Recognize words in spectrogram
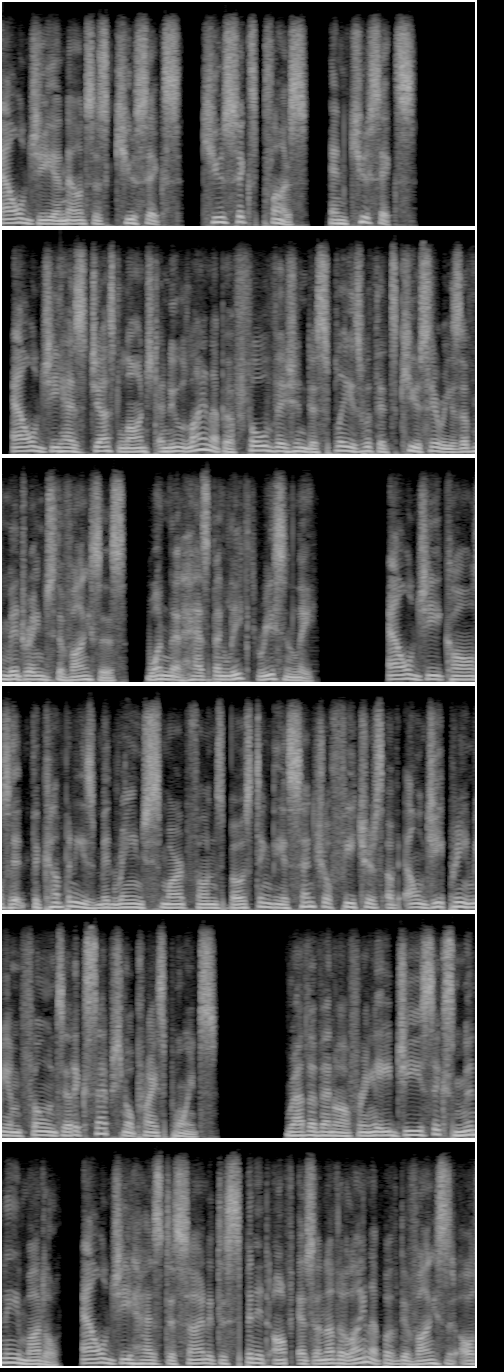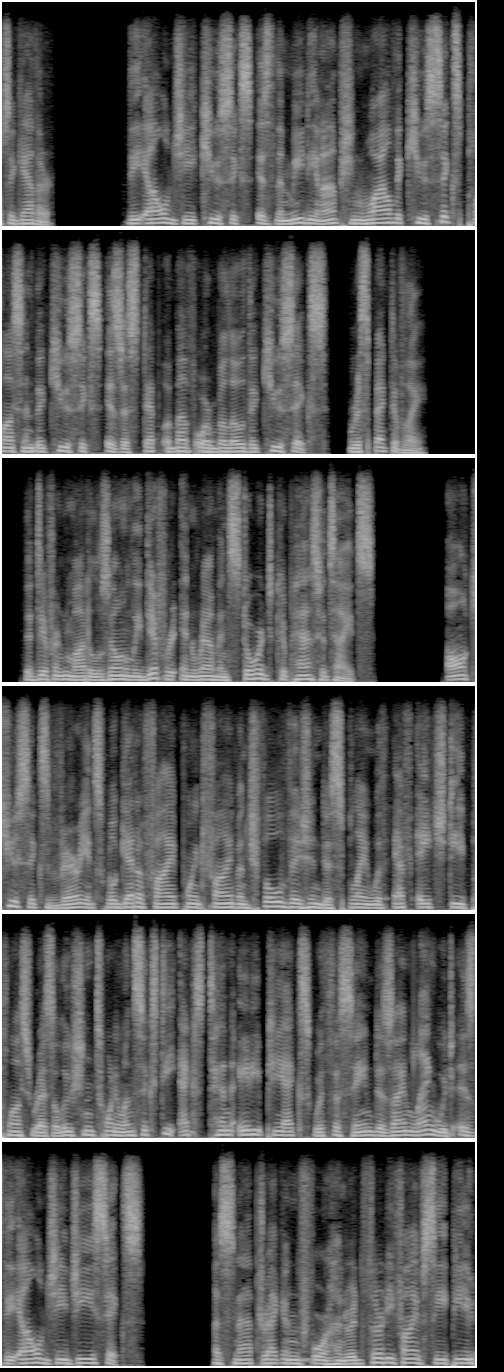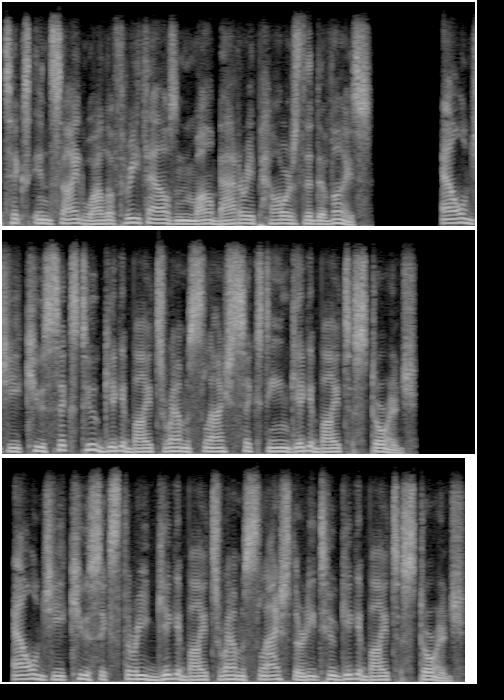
LG announces Q6, Q6 Plus, and Q6. LG has just launched a new lineup of full-vision displays with its Q series of mid-range devices, one that has been leaked recently. LG calls it the company's mid-range smartphones boasting the essential features of LG premium phones at exceptional price points. Rather than offering a G6 mini model, LG has decided to spin it off as another lineup of devices altogether. The LG Q6 is the median option while the Q6 Plus and the Q6 is a step above or below the Q6, respectively. The different models only differ in RAM and storage capacities. All Q6 variants will get a 5.5-inch full-vision display with FHD Plus resolution 2160x1080px with the same design language as the LG G6. A Snapdragon 435 CPU ticks inside while a 3000 mAh battery powers the device. LG Q6 2GB RAM slash 16GB storage. LG Q6 3GB RAM slash 32GB storage.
